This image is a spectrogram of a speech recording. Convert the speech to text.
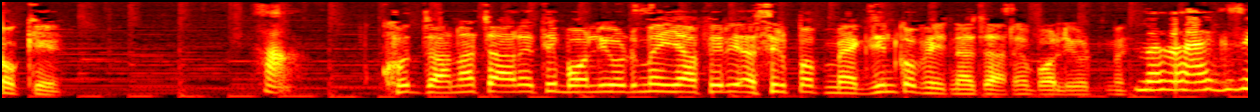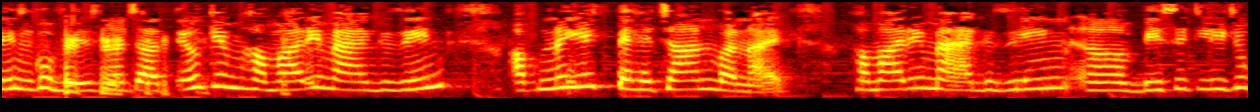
Okay okay. हाँ। खुद जाना चाह रहे थे बॉलीवुड में या फिर सिर्फ़ आप मैगजीन को भेजना चाह रहे हैं बॉलीवुड में? मैं मैगजीन को भेजना चाहती हूँ कि हमारी मैगजीन अपने एक पहचान बनाए। हमारी मैगजीन बेसिकली जो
